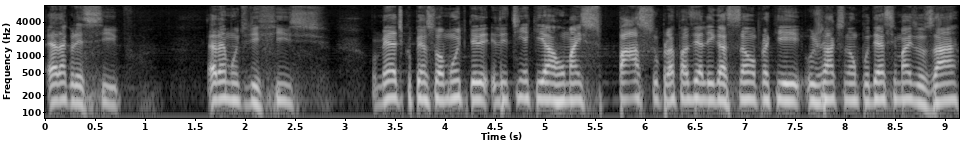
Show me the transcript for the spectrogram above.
Era agressivo. Era muito difícil. O médico pensou muito que ele, ele tinha que arrumar espaço para fazer a ligação, para que o Jacques não pudesse mais usar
